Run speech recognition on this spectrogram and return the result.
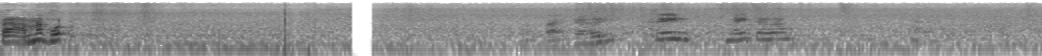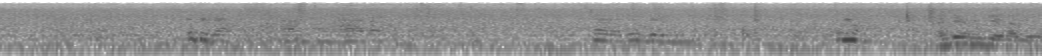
પણ આમાં ફોટો નહીં તો ઊભી જા. હજી વીડિયો ખાલી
